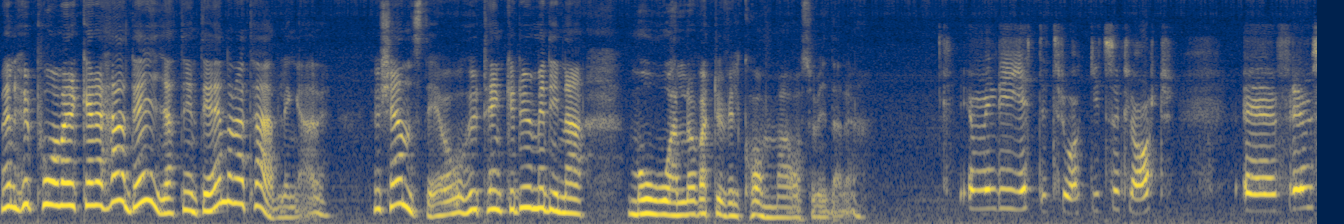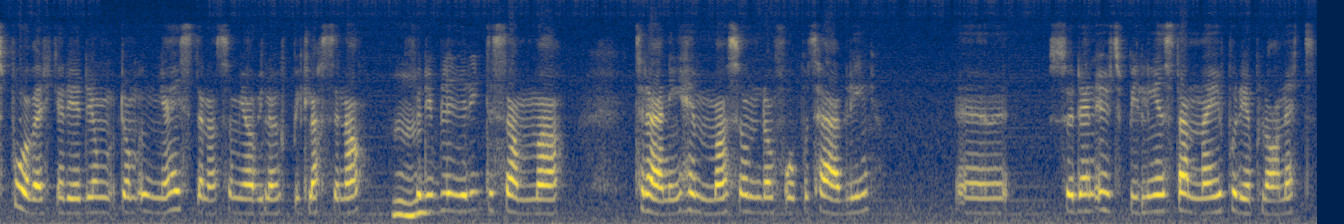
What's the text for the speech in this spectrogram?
Men hur påverkar det här dig att det inte är några tävlingar? Hur känns det och hur tänker du med dina mål och vart du vill komma och så vidare? Ja men det är jättetråkigt såklart. Eh, främst påverkar det de, de unga hästarna som jag vill ha upp i klasserna. Mm. För det blir inte samma träning hemma som de får på tävling. Eh, så den utbildningen stannar ju på det planet.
